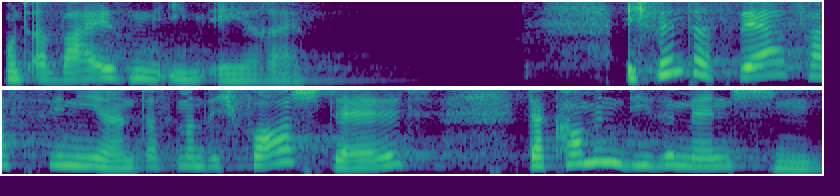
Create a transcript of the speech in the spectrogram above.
und erweisen ihm Ehre. Ich finde das sehr faszinierend, dass man sich vorstellt, da kommen diese Menschen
